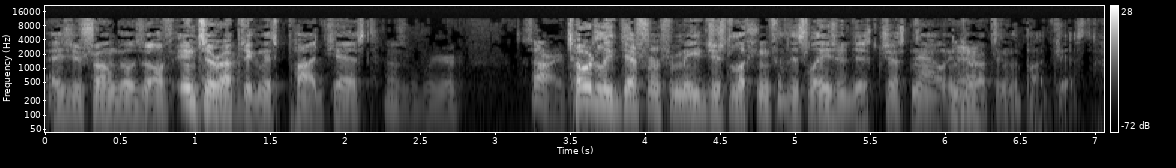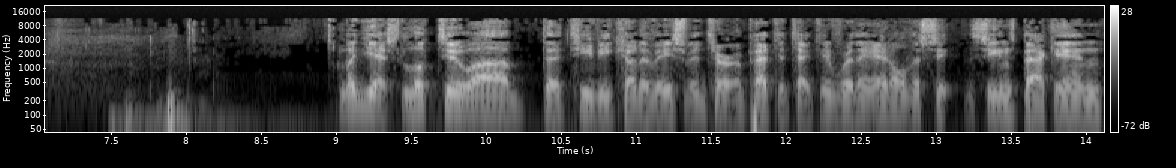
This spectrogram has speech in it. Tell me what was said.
as your phone goes off, interrupting this podcast. That was weird. Sorry. Totally different from me just looking for this laser disc just now, interrupting the podcast. But yes, look to uh, the TV cut of Ace Ventura: Pet Detective, where they add all the sce- scenes back in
